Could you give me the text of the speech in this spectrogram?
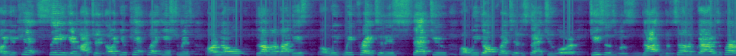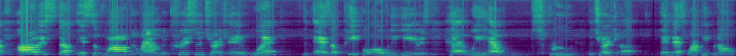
Or you can't sing in my church. Or you can't play instruments. Or no, blah blah blah. This. Or we we pray to this statue. Or we don't pray to the statue. Or Jesus was not the Son of God. Is a prophet. All this stuff is evolved around the Christian church and what, as a people over the years, have we have screwed the church up. And that's why people don't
